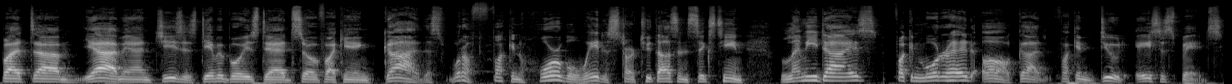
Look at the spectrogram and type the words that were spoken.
But um, yeah, man, Jesus, David Bowie's dead. So fucking God, this what a fucking horrible way to start 2016. Lemmy dies, fucking Motorhead. Oh God, fucking dude, Ace of Spades.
